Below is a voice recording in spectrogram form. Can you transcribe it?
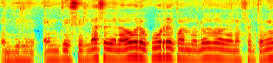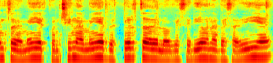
El, des- el desenlace de la obra ocurre cuando luego del enfrentamiento de Meyer con China, Meyer despierta de lo que sería una pesadilla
